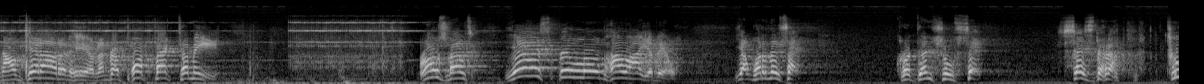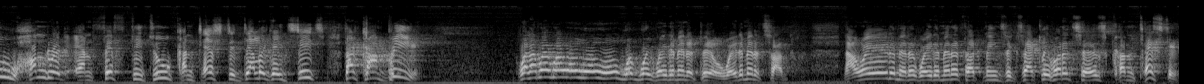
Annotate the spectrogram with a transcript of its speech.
Now get out of here and report back to me. Roosevelt? Yes, Bill Loeb. How are you, Bill? Yeah, what do they say? Credentials say, says there are 252 contested delegate seats. That can't be. Well, wait, wait, wait, wait, wait, a minute, Bill. Wait a minute, son. Now, wait a minute, wait a minute. That means exactly what it says contested.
